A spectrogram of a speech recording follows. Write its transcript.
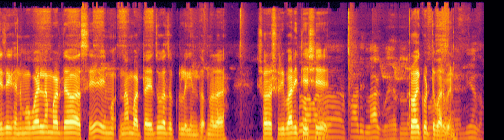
এই যে এখানে মোবাইল নাম্বার দেওয়া আছে এই নাম্বারটায় যোগাযোগ করলে কিন্তু আপনারা সরাসরি বাড়িতে এসে ক্রয় করতে পারবেন। নিয়ে যাব।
